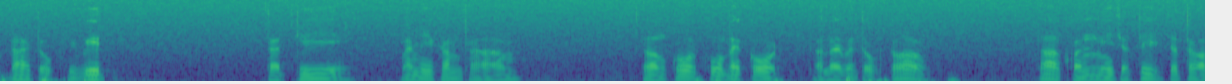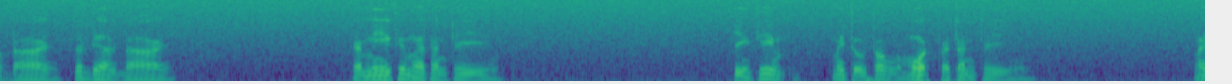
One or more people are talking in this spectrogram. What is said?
บได้ทุกชีวิต ทันทีไม่มีคำถามความโกรธควรไม่โกรธอะไรเป็นถูกต้องถ้าคนมีสติจะตอบได้ จะเลือกได้ จะมีขึ้นมาทันที สิ่งที่ไม่ถูกต้องก็หมดไปทันที ไม่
